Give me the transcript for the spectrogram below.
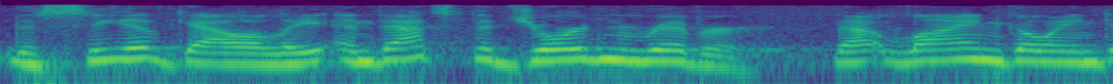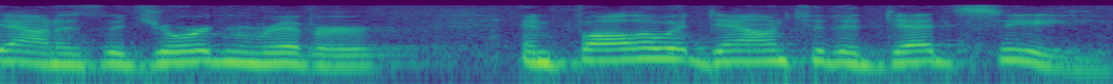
the Sea of Galilee, and that's the Jordan River. That line going down is the Jordan River, and follow it down to the Dead Sea.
